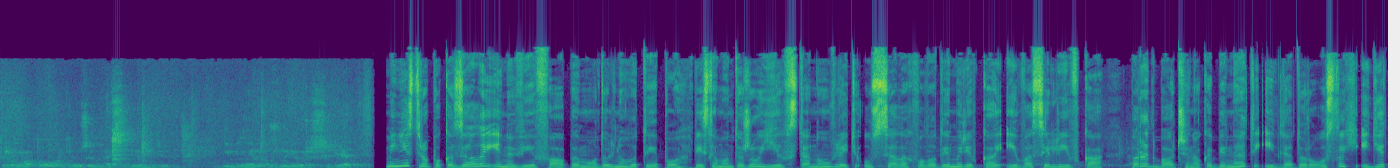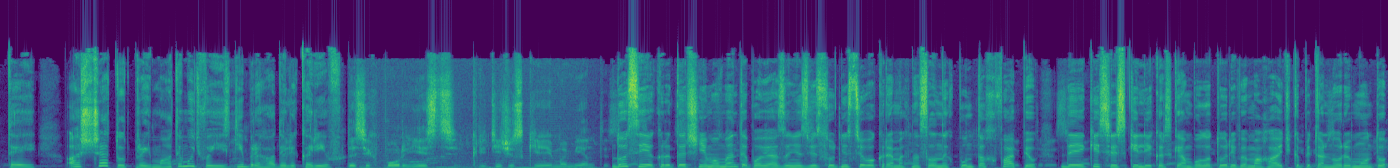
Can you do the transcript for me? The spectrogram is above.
травматологи уже начали оперировать. И мне нужно ее расширять. Міністру показали і нові ФАПи модульного типу. Після монтажу їх встановлять у селах Володимирівка і Василівка. Передбачено кабінет і для дорослих, і дітей. А ще тут прийматимуть виїзні бригади лікарів. До сих пор есть критические моменты. Досі є критичні моменти пов'язані з відсутністю в окремих населених пунктах ФАПів. Деякі сільські лікарські амбулаторії вимагають капітального ремонту.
